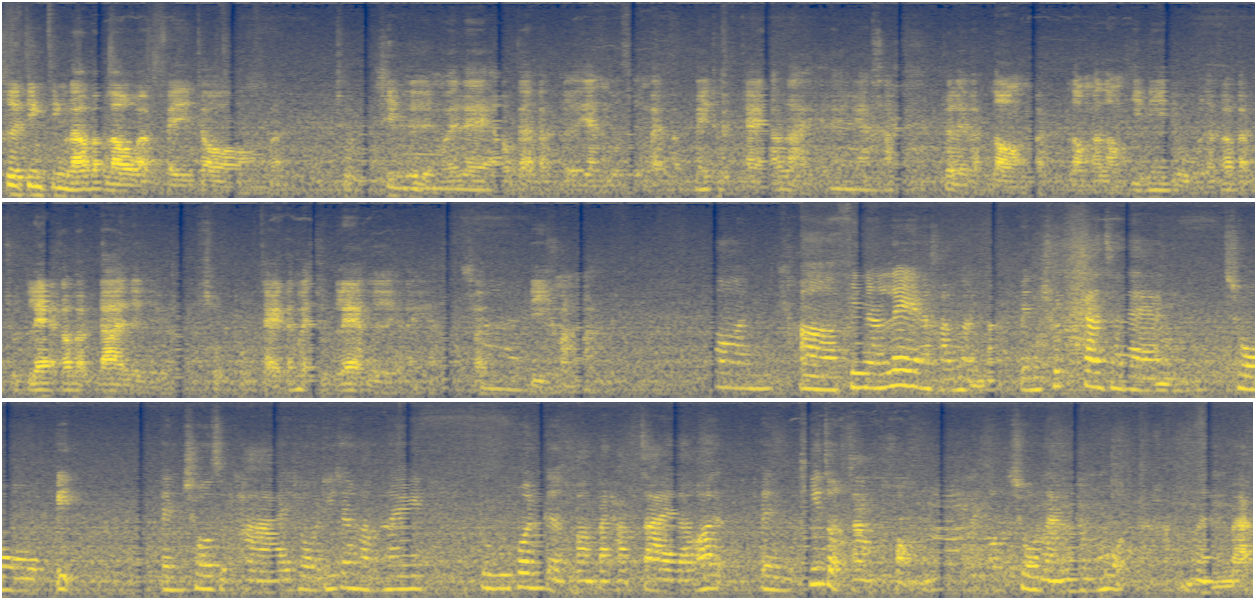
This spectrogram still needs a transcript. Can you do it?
คือจริง ๆ แล้วแบบเราแบบไปจองแบบชุดที่อื่นไว้แล้วแต่แบบเออยังรู้สึกแบบแบบไม่ถูกใจเท่าไหร่อะไรเงี้ยครับก็เลยแบบลองแบบลองมาลองที่นี่ดู แล้วก็แบบชุดแรกก็แบบได้เลยแบบชุดถูกใจตั้งแต่ชุดแรกเลยอะไรเงี้ยแบบดีมากๆตอนฟินาเล่นะคะ เหมือนแบบเป็นชุดการแสดงโชว์ปิด เป็นโชว์สุดท้าย โชว์ที่จะทำให้ทุกคนเกิดความประทับใจ แล้วก็เป็นที่จดจำของโชว์นั้นทั้งหมดนะคะ เหมือนแบบ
